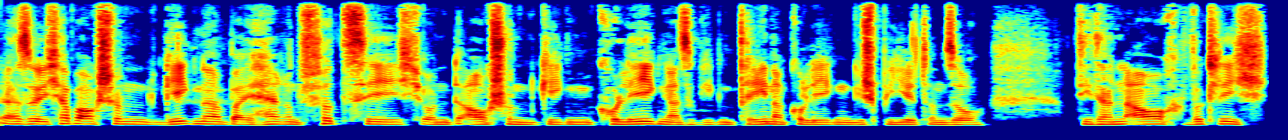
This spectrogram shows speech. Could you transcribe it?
Also ich habe auch schon Gegner bei Herren 40 und auch schon gegen Kollegen, also gegen Trainerkollegen gespielt und so die dann auch wirklich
